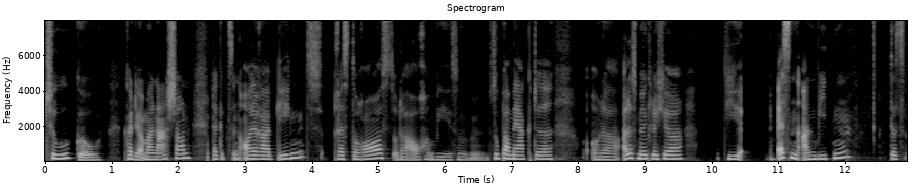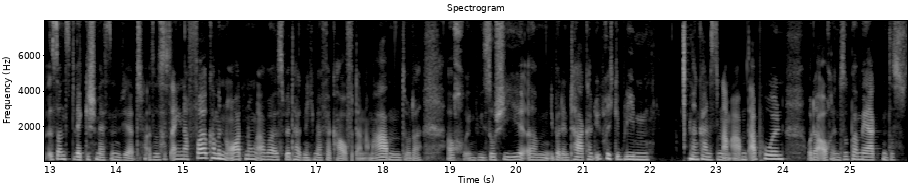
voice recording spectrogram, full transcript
To Go. Könnt ihr auch mal nachschauen. Da gibt es in eurer Gegend Restaurants oder auch irgendwie so Supermärkte oder alles Mögliche, die Essen anbieten, das sonst weggeschmissen wird. Also es ist eigentlich noch vollkommen in Ordnung, aber es wird halt nicht mehr verkauft dann am Abend oder auch irgendwie Sushi ähm, über den Tag halt übrig geblieben. Man kann es dann am Abend abholen oder auch in Supermärkten, das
